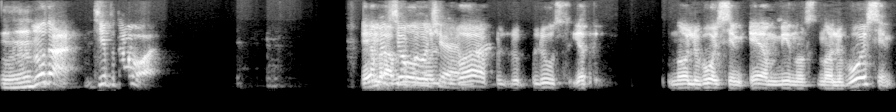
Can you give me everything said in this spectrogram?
Ну да, типа того. m Мы равно получаем. 0,2 плю- плюс я- 0,8m минус 0,8,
